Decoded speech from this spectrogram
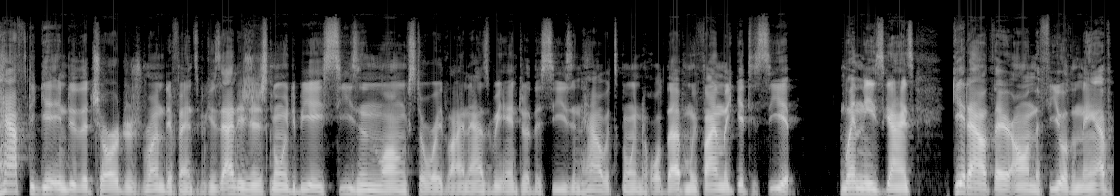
have to get into the Chargers' run defense because that is just going to be a season long storyline as we enter the season, how it's going to hold up. And we finally get to see it when these guys get out there on the field and they have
